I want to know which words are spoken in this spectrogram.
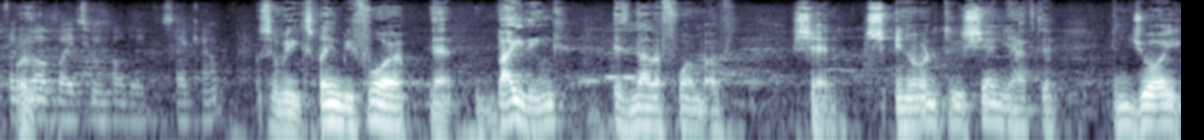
If a What- dog bites you in public, does that count? So we explained before that biting is not a form of shen. In order to do shen, you have to enjoy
